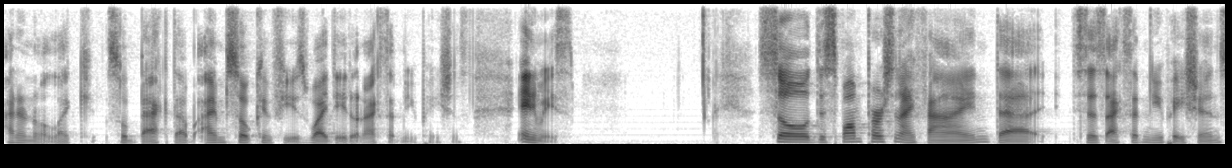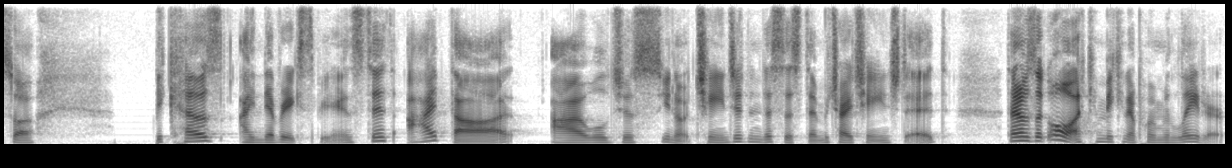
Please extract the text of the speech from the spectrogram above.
i don't know like so backed up. I'm so confused why they don't accept new patients. Anyways so this one person i find that says accept new patients so because i never experienced it i thought i will just you know change it in the system which i changed it. Then i was like oh i can make an appointment later.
